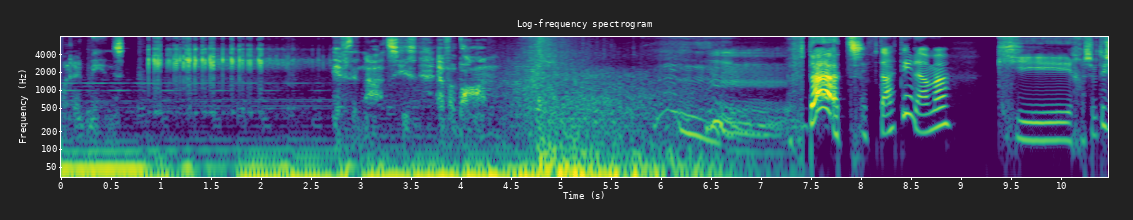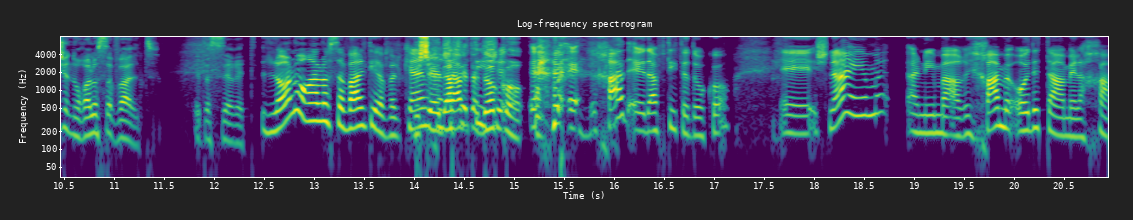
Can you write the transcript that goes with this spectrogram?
what it means if the Nazis have a bomb. הפתעת. הפתעתי, למה? כי חשבתי שנורא לא סבלת את הסרט. לא נורא לא סבלתי, אבל כן חשבתי ש... ושהעדפת את הדוקו. אחד, העדפתי את הדוקו. אה, שניים, אני מעריכה מאוד את המלאכה.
